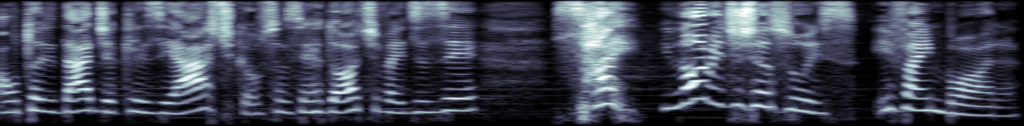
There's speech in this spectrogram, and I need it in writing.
a autoridade eclesiástica, o sacerdote vai dizer: sai, em nome de Jesus, e vai embora.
